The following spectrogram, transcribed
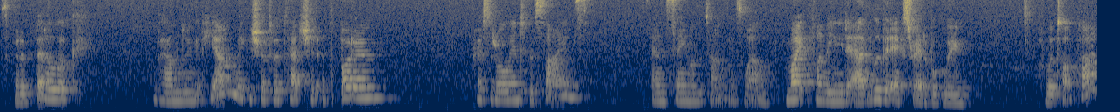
So I've got a better look at how I'm doing it here, making sure to attach it at the bottom, press it all into the sides and same on the tongue as well. Might find that you need to add a little bit extra edible glue for the top part.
